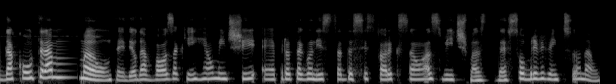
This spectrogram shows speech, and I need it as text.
dar contramão, entendeu? Dar voz a quem realmente é protagonista dessa história, que são as vítimas, né, sobreviventes ou não.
